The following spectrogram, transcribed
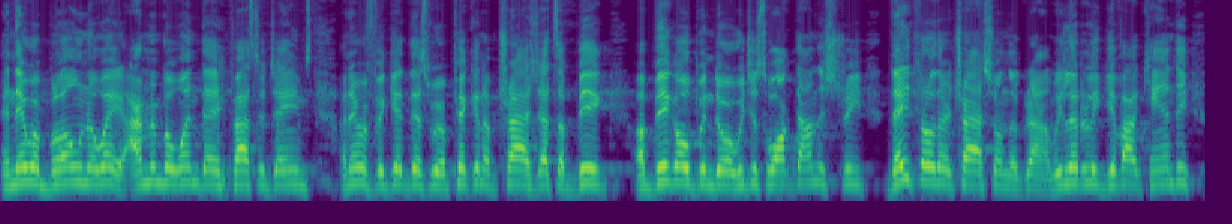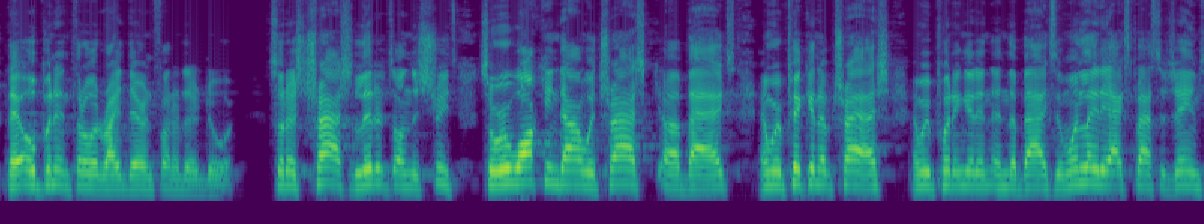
And they were blown away. I remember one day, Pastor James, I never forget this. We were picking up trash. That's a big, a big open door. We just walk down the street. They throw their trash on the ground. We literally give out candy. They open it and throw it right there in front of their door. So there's trash littered on the streets. So we're walking down with trash uh, bags and we're picking up trash and we're putting it in, in the bags. And one lady asked Pastor James,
